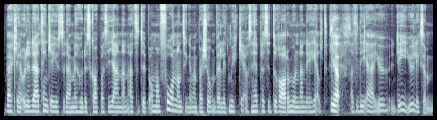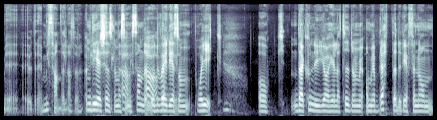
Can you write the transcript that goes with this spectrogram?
Verkligen, och det där tänker jag just det där med hur det skapas i hjärnan. Alltså typ om man får någonting av en person väldigt mycket och sen helt plötsligt drar de undan det helt. Ja. Alltså det är ju, det är ju liksom eh, det, misshandel. Alltså, det är känslomässig ja. misshandel ja, och det var ju det som pågick. Mm. Och där kunde jag hela tiden, om jag berättade det för någon,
